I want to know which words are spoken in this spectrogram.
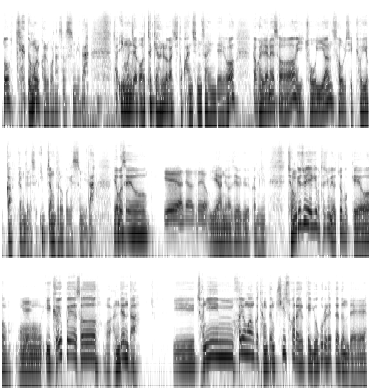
또 제동을 걸고 나섰습니다. 자, 이 문제가 어떻게 흘러갈지도 관심사인데요. 자, 관련해서 이 조이연 서울시 교육감 연결해서 입장 들어보겠습니다. 여보세요. 예, 안녕하세요. 예, 안녕하세요, 교육감님. 정교조 얘기부터 좀 여쭤볼게요. 어, 이 교육부에서 어, 안 된다. 이 전임 허용한 거 당장 취소하라 이렇게 요구를 했다던데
